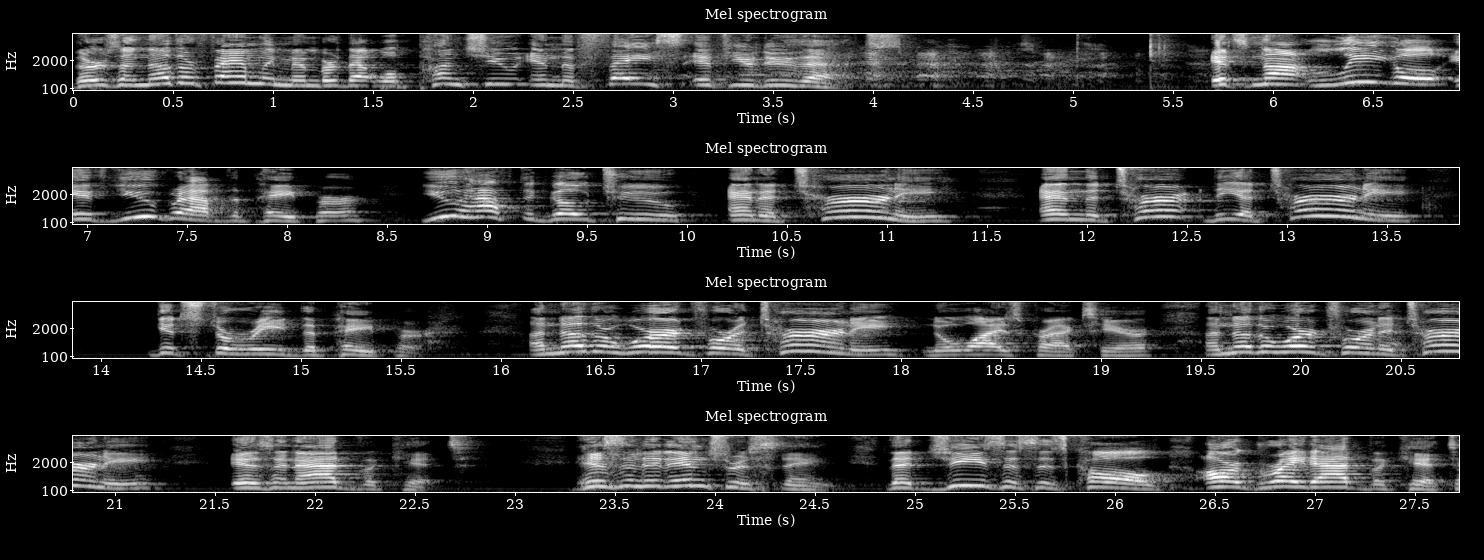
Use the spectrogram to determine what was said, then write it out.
There's another family member that will punch you in the face if you do that. It's not legal if you grab the paper you have to go to an attorney, and the, ter- the attorney gets to read the paper. Another word for attorney, no wisecracks here, another word for an attorney is an advocate. Isn't it interesting that Jesus is called our great advocate?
